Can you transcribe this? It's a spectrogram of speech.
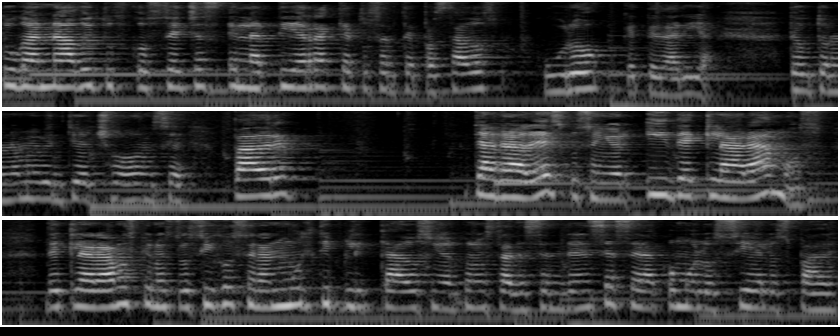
tu ganado y tus cosechas en la tierra que a tus antepasados juró que te daría. Deuteronomio 28, 11. Padre, te agradezco, Señor, y declaramos Declaramos que nuestros hijos serán multiplicados, Señor, que nuestra descendencia será como los cielos, Padre.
